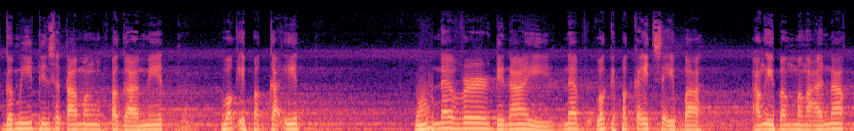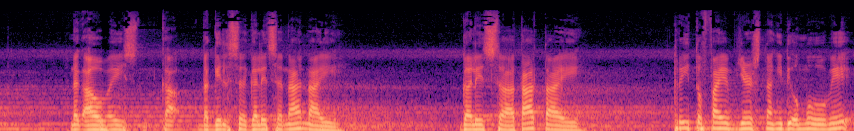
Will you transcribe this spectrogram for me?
gamitin sa tamang paggamit. Huwag ipagkait. Never deny. Never, huwag ipagkait sa iba. Ang ibang mga anak, nag-away, ka, dagil sa, galit sa nanay, galit sa tatay, 3 to 5 years nang hindi umuwi,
